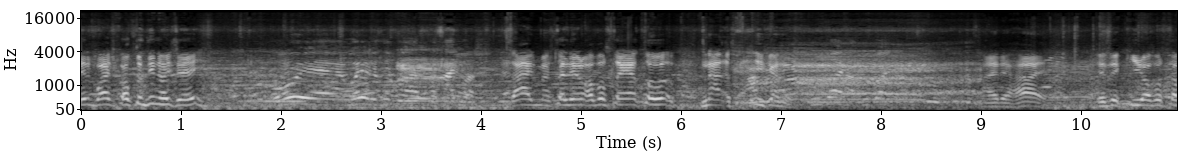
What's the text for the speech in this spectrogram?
এর বয়স কতদিন হয়েছে এই? হয়ে চার মাস। চার মাস তাহলে এর অবস্থা এত না ই কেন? আরে হায় এই যে কি অবস্থা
